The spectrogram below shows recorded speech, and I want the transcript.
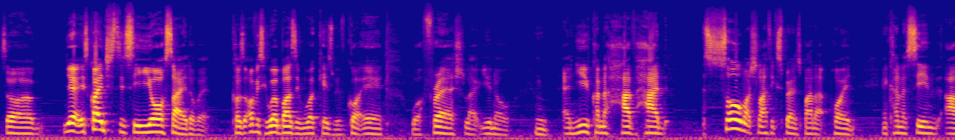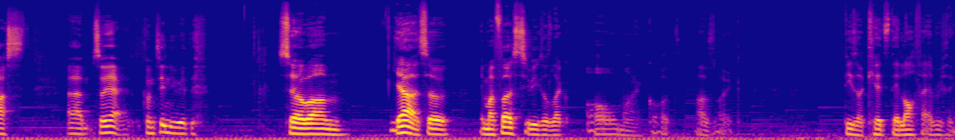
So um, yeah, it's quite interesting to see your side of it because obviously we're buzzing, we're kids, we've got in, we're fresh, like you know, Mm. and you kind of have had so much life experience by that point and kind of seen us. Um, so yeah, continue with. So um, yeah. So in my first two weeks, I was like, oh my god. I was like, these are kids. They laugh at everything.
